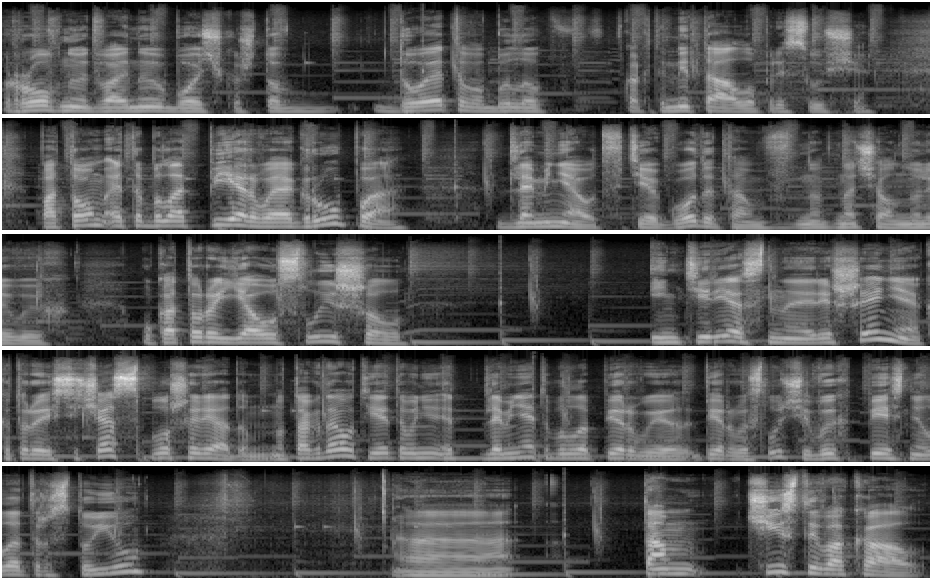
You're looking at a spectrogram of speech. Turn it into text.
ровную двойную бочку, что до этого было как-то металлу присуще. Потом это была первая группа для меня вот в те годы, там, в, в начало нулевых, у которой я услышал интересное решение, которое сейчас сплошь и рядом. Но тогда вот я этого не... Для меня это было первый, первый случай. В их песне Letters to You а, там чистый вокал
